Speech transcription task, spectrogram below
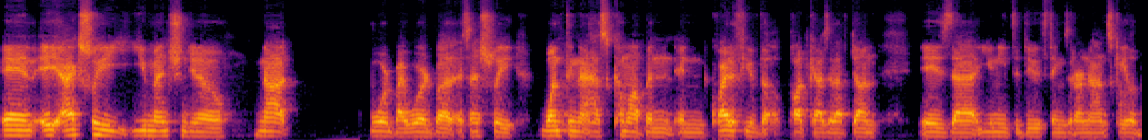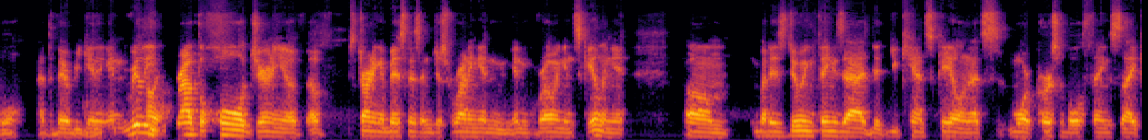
and it actually you mentioned you know not word by word, but essentially one thing that has come up in in quite a few of the podcasts that I've done is that you need to do things that are non-scalable at the very beginning and really oh, yeah. throughout the whole journey of, of starting a business and just running it and, and growing and scaling it um, but is doing things that, that you can't scale and that's more personable things like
